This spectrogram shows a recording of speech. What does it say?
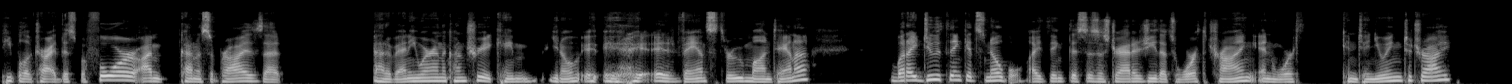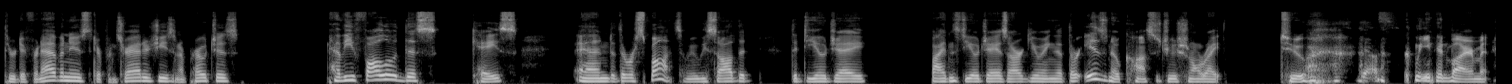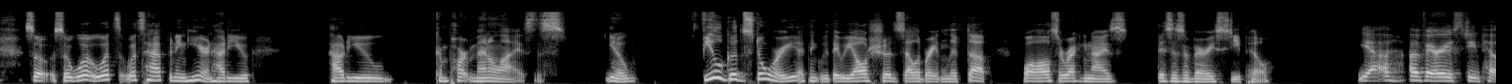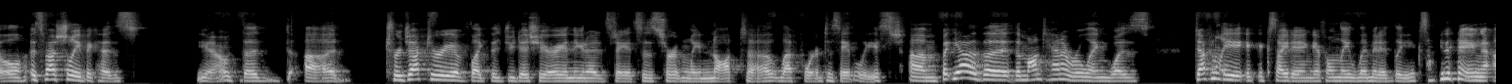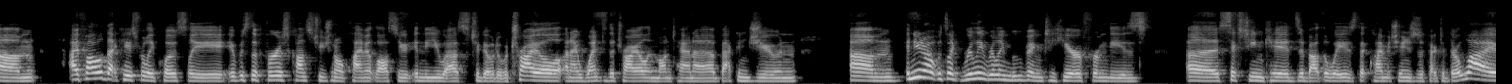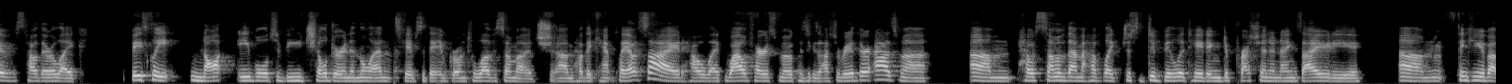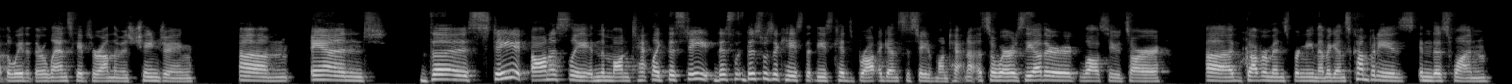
People have tried this before. I'm kind of surprised that out of anywhere in the country, it came, you know, it, it, it advanced through Montana but I do think it's noble. I think this is a strategy that's worth trying and worth continuing to try through different avenues, different strategies and approaches. Have you followed this case and the response? I mean, we saw that the DOJ, Biden's DOJ is arguing that there is no constitutional right to yes. clean environment. So so what what's what's happening here and how do you how do you compartmentalize this, you know, feel good story. I think that we all should celebrate and lift up while also recognize this is a very steep hill. Yeah, a very steep hill, especially because, you know, the uh, trajectory of like the judiciary in the United States is certainly not uh, leftward to say the least. Um, but yeah, the the Montana ruling was definitely exciting, if only limitedly exciting. Um, I followed that case really closely. It was the first constitutional climate lawsuit in the US to go to a trial. And I went to the trial in Montana back in June. Um, and, you know, it was like really, really moving to hear from these uh, 16 kids about the ways that climate change has affected their lives, how they're like basically not able to be children in the landscapes that they've grown to love so much, um, how they can't play outside, how like wildfire smoke has exacerbated their asthma, um, how some of them have like just debilitating depression and anxiety um, thinking about the way that their landscapes around them is changing. Um, and the state, honestly, in the Montana, like the state, this this was a case that these kids brought against the state of Montana. So whereas the other lawsuits are uh, governments bringing them against companies, in this one,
